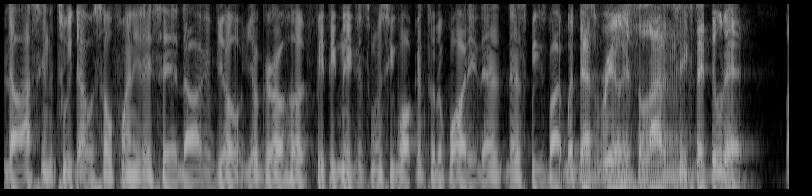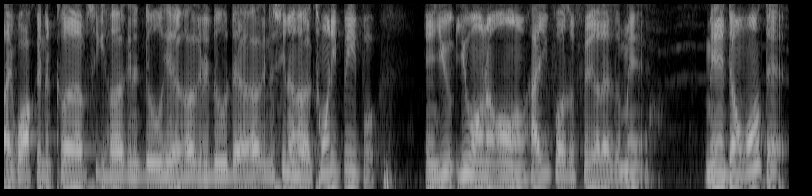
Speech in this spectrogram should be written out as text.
dog, I seen a tweet that was so funny. They said, dog, if your your girl hug fifty niggas when she walk into the party, that that speaks by. But that's real. It's a lot of chicks that do that. Like walk in the club, she hugging the dude here, hugging the dude there, hugging. The, she done hug twenty people, and you you on her arm. How you supposed to feel as a man? Men don't want that.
